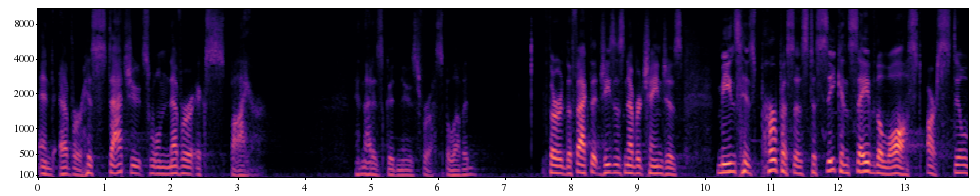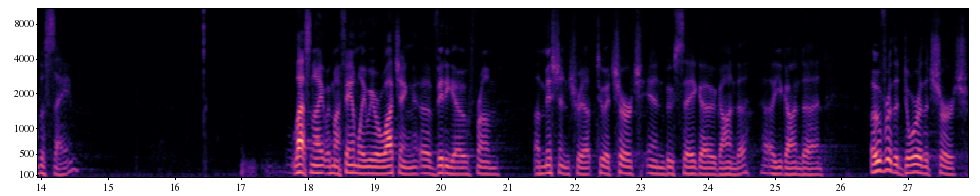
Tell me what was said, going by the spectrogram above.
and ever. His statutes will never expire. And that is good news for us, beloved. Third, the fact that Jesus never changes means his purposes to seek and save the lost are still the same. Last night with my family, we were watching a video from a mission trip to a church in Busega, Uganda, uh, Uganda, and over the door of the church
